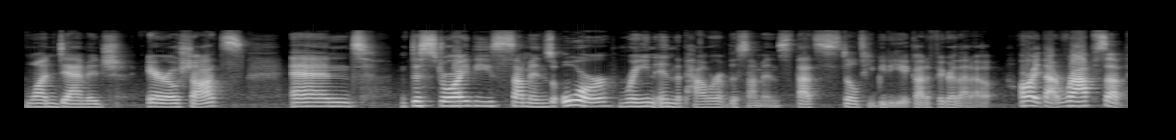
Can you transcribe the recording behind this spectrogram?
one damage arrow shots and destroy these summons or rein in the power of the summons. That's still TBD. You gotta figure that out. All right, that wraps up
